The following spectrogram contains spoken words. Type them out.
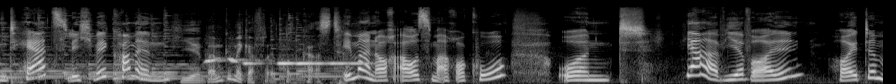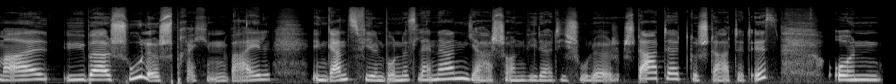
und herzlich willkommen hier beim Gemeckerfrei Podcast. Immer noch aus Marokko und ja, wir wollen heute mal über Schule sprechen, weil in ganz vielen Bundesländern ja schon wieder die Schule startet, gestartet ist. Und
